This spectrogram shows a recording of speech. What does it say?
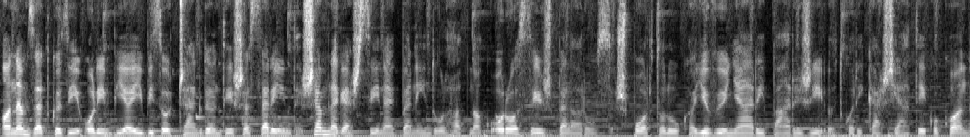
A Nemzetközi Olimpiai Bizottság döntése szerint semleges színekben indulhatnak orosz és belarusz sportolók a jövő nyári párizsi ötkorikás játékokon.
